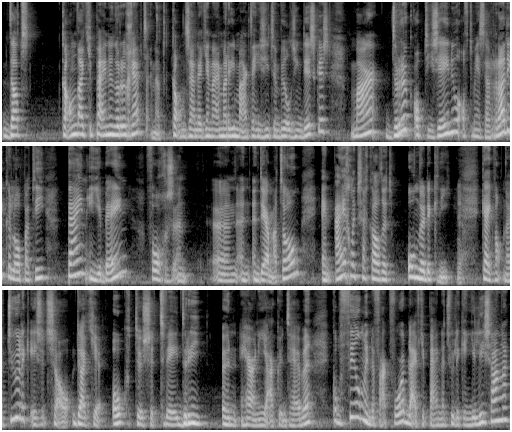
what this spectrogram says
Dat kan dat je pijn in de rug hebt. En het kan zijn dat je een MRI maakt en je ziet een bulging discus. Maar druk op die zenuw, of tenminste radiculopathie, pijn in je been, volgens een, een, een, een dermatoom. En eigenlijk zeg ik altijd onder de knie. Ja. Kijk, want natuurlijk is het zo dat je ook tussen 2, 3 een hernia kunt hebben. Komt veel minder vaak voor. Blijft je pijn natuurlijk in je lies hangen.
